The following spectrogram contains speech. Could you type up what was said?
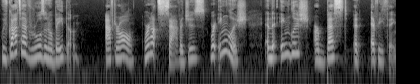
We've got to have rules and obey them. After all, we're not savages. We're English, and the English are best at everything.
